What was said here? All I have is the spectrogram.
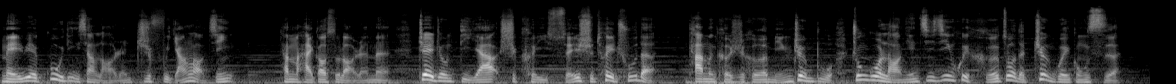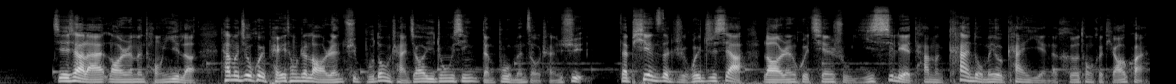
每月固定向老人支付养老金。他们还告诉老人们，这种抵押是可以随时退出的。他们可是和民政部、中国老年基金会合作的正规公司。接下来，老人们同意了，他们就会陪同着老人去不动产交易中心等部门走程序。在骗子的指挥之下，老人会签署一系列他们看都没有看一眼的合同和条款，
